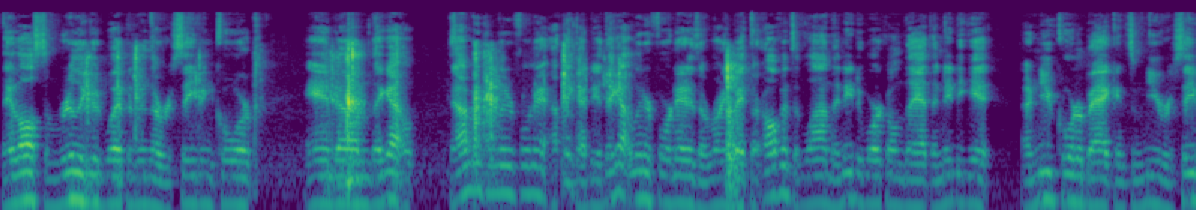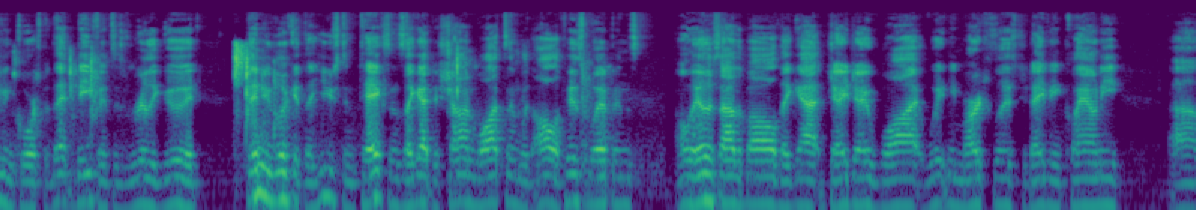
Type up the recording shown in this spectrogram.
They lost some really good weapons in their receiving corps, and um, they got. Did I mention Leonard Fournette? I think I did. They got Leonard Fournette as a running back. Their offensive line, they need to work on that. They need to get a new quarterback and some new receiving corps, but that defense is really good. Then you look at the Houston Texans. They got Deshaun Watson with all of his weapons. On the other side of the ball, they got J.J. Watt, Whitney Mercilus, Jadeveon Clowney, uh,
